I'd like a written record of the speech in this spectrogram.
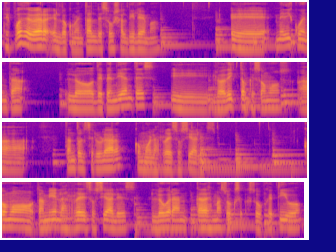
Después de ver el documental de Social Dilemma, eh, me di cuenta lo dependientes y lo adictos que somos a tanto el celular como las redes sociales. Como también las redes sociales logran cada vez más su, su objetivo,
